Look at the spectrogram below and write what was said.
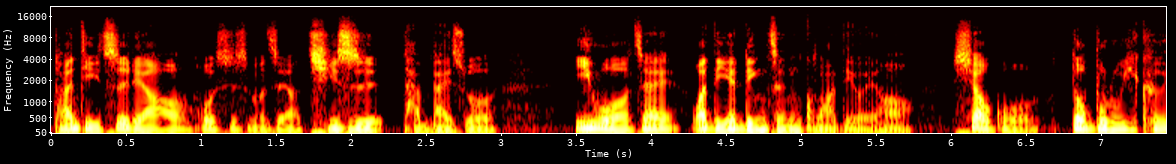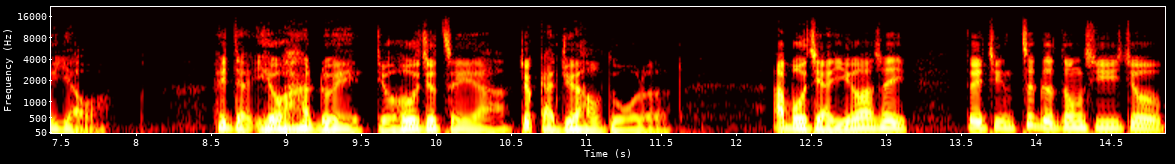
团体治疗或是什么治疗，其实坦白说，以我在我底下凌晨看到的哈，效果都不如一颗药啊。黑点油啊，对，酒后就这样，就感觉好多了。阿伯讲油啊，所以最近这个东西就，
